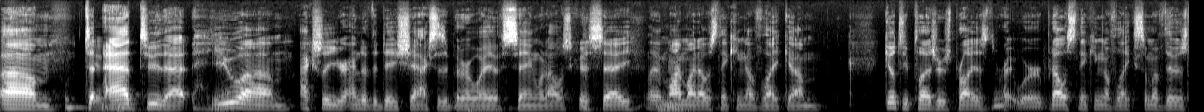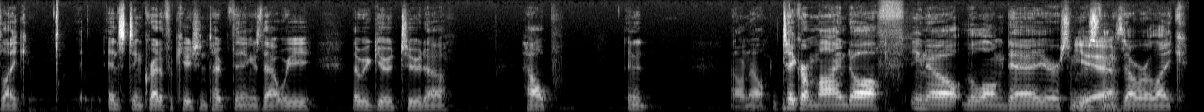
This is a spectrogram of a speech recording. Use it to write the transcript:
Um, to Yeah. add to that, you um, actually your end of the day shacks is a better way of saying what I was going to say. In my Mhm. mind, I was thinking of like um, guilty pleasures. Probably isn't the right word, but I was thinking of like some of those like instant gratification type things that we that we go to to help in a I don't know take our mind off you know the long day or some of those Yeah. things that were like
